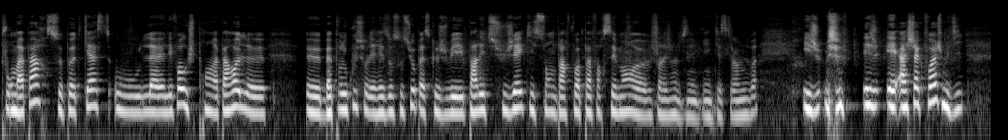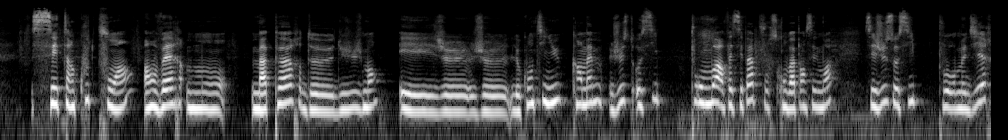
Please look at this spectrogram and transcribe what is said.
pour ma part, ce podcast ou les fois où je prends la parole, euh, euh, bah pour le coup sur les réseaux sociaux, parce que je vais parler de sujets qui sont parfois pas forcément, euh, genre les gens qu'est-ce qu'elle en voit? Et, et, à chaque fois je me dis c'est un coup de poing envers mon ma peur du jugement et je, je le continue quand même juste aussi pour moi. En fait, c'est pas pour ce qu'on va penser de moi, c'est juste aussi pour me dire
